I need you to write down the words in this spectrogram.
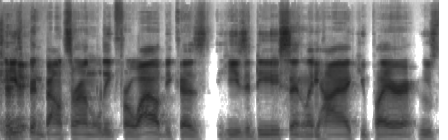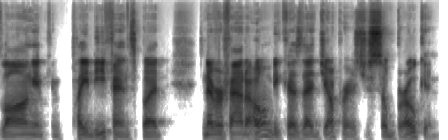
he's Okay. been bouncing around the league for a while because he's a decently high IQ player who's long and can play defense, but never found a home because that jumper is just so broken.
